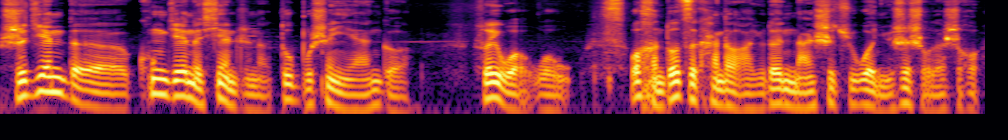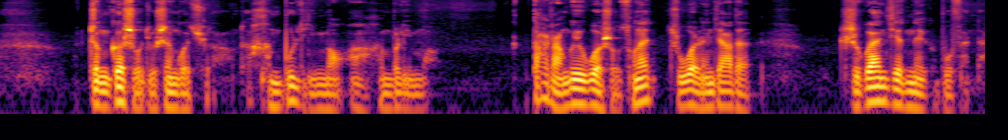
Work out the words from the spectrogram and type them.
时间的、空间的限制呢都不甚严格，所以我我我很多次看到啊，有的男士去握女士手的时候，整个手就伸过去了，很不礼貌啊，很不礼貌。大掌柜握手从来只握人家的指关节那个部分的，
